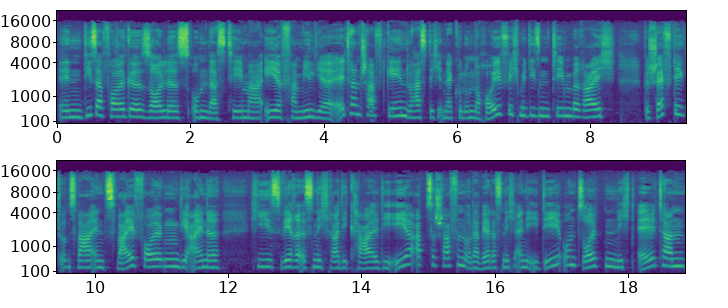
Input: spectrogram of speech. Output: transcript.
In dieser Folge soll es um das Thema Ehe, Familie, Elternschaft gehen. Du hast dich in der Kolumne häufig mit diesem Themenbereich beschäftigt und zwar in zwei Folgen. Die eine hieß, wäre es nicht radikal, die Ehe abzuschaffen oder wäre das nicht eine Idee und sollten nicht Eltern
